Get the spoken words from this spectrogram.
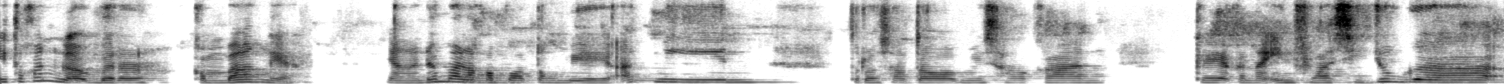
itu kan nggak berkembang ya yang ada malah hmm. kepotong biaya admin terus atau misalkan kayak kena inflasi juga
